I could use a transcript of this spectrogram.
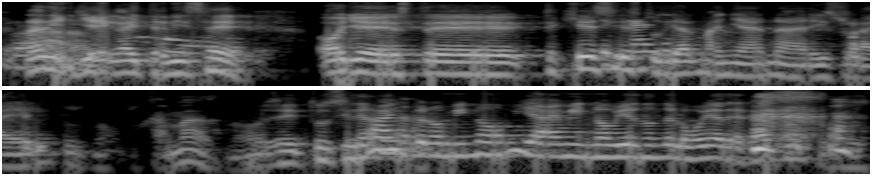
nadie llega y te dice, oye, este, ¿te quieres ir a estudiar mañana a Israel? Pues no, jamás, ¿no? O sea, tú dices, ay, pero mi novia, mi novia, ¿dónde lo voy a dejar? Pues,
